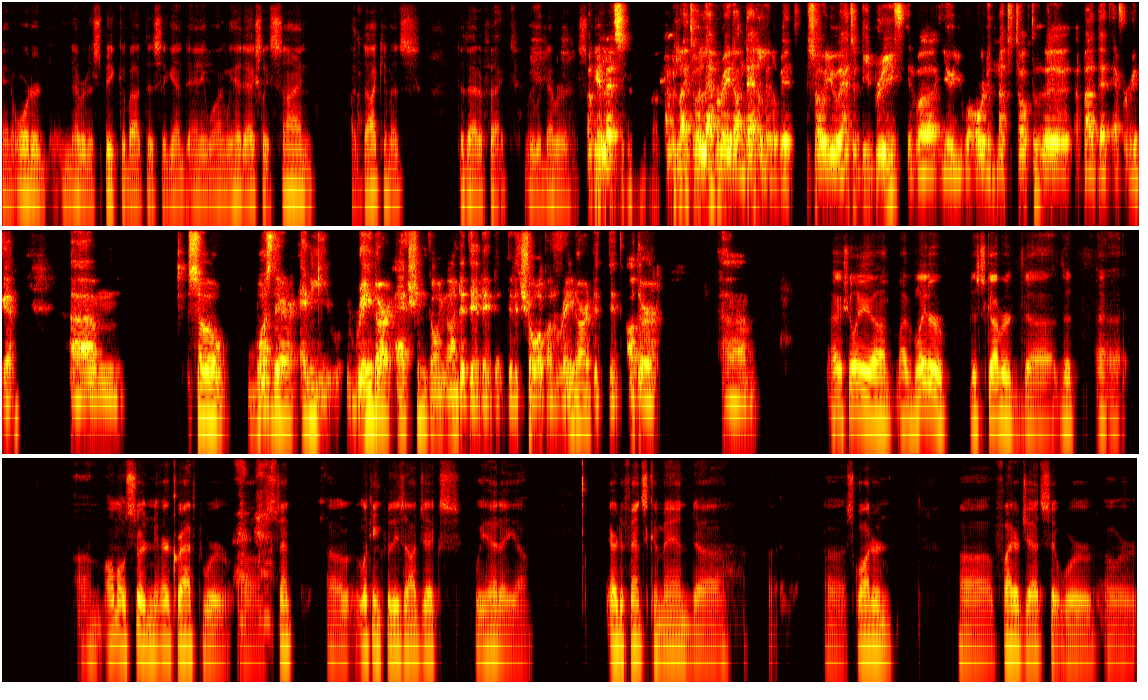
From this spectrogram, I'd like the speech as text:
and ordered never to speak about this again to anyone. We had to actually sign uh, documents to that effect. We would never. to let's- I would like to elaborate on that a little bit. So you had to debrief. It was you you were ordered not to talk to uh, about that ever again. Um, so was there any radar action going on? Did did, did, did it show up on radar? Did did other um, Actually, um, I've later discovered uh, that uh, um, almost certain aircraft were uh, sent uh, looking for these objects. We had a uh, Air Defense Command uh, uh, squadron uh, fighter jets that were or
